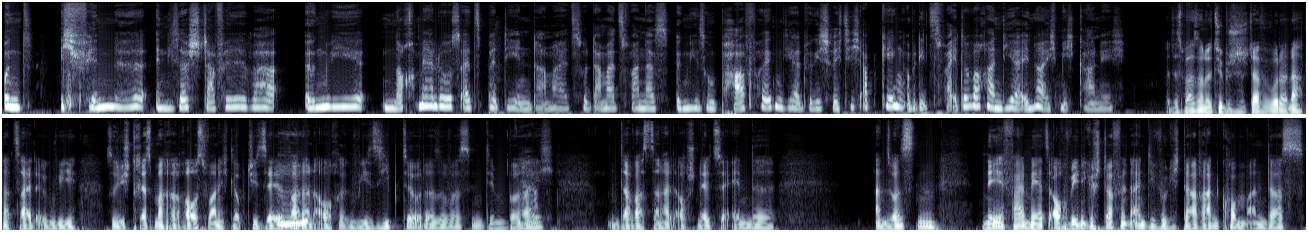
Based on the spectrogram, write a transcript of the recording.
Und ich finde, in dieser Staffel war irgendwie noch mehr los als bei denen damals. So damals waren das irgendwie so ein paar Folgen, die halt wirklich richtig abgingen, aber die zweite Woche, an die erinnere ich mich gar nicht. Das war so eine typische Staffel, wo dann nach einer Zeit irgendwie so die Stressmacher raus waren. Ich glaube, Giselle war dann auch irgendwie siebte oder sowas in dem Bereich. Und da war es dann halt auch schnell zu Ende. Ansonsten, nee, fallen mir jetzt auch wenige Staffeln ein, die wirklich da rankommen an das,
